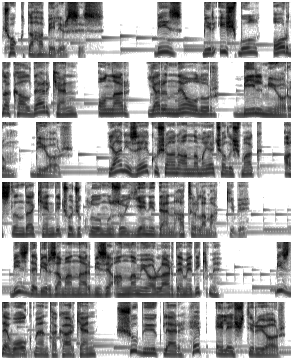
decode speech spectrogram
çok daha belirsiz. Biz bir iş bul, orada kal derken onlar yarın ne olur bilmiyorum diyor. Yani Z kuşağını anlamaya çalışmak aslında kendi çocukluğumuzu yeniden hatırlamak gibi. Biz de bir zamanlar bizi anlamıyorlar demedik mi? Biz de Walkman takarken şu büyükler hep eleştiriyor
